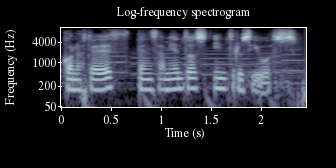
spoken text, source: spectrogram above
con ustedes pensamientos intrusivos.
